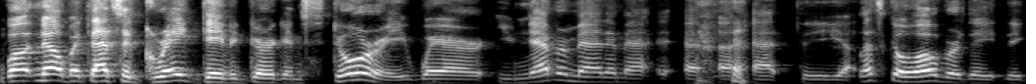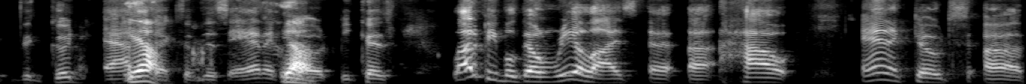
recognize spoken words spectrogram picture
well, no, but that's a great David Gergen story where you never met him at at, at the. Uh, let's go over the the, the good aspects yeah. of this anecdote yeah. because a lot of people don't realize uh, uh, how anecdotes uh,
